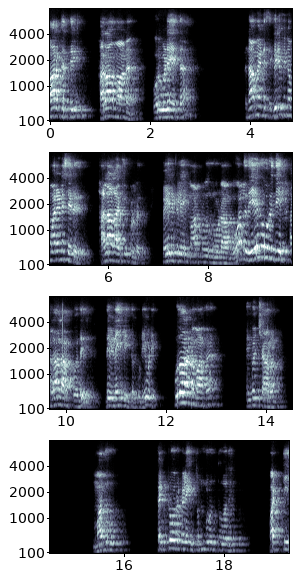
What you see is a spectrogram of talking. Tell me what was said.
மார்க்கத்தில் ஹராமான ஒரு விடயத்தை நாம என்ன விரும்பின மாதிரி என்ன செய்யறது ஹலாலாக்கி கொள்றது. பெயர்களை மாற்றுவதனூடாகவோ அல்லது ஏதோ ஒரு இதில் ஹலால் ஆக்குவது இது இணை வைக்கக்கூடிய விடயம். உதாரணமாக விபச்சாரம் மது பெற்றோர்களை துன்புறுத்துவது வட்டி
